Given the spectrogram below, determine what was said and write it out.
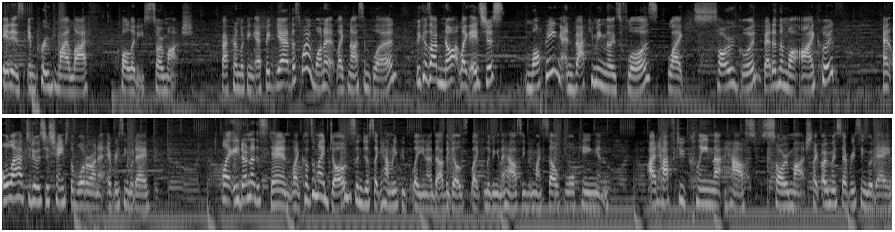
it has improved my life quality so much. Background looking epic. Yeah, that's why I want it like nice and blurred. Because I'm not like, it's just mopping and vacuuming those floors like so good. Better than what I could. And all I have to do is just change the water on it every single day. Like, you don't understand. Like, because of my dogs and just like how many people, like, you know, the other girls like living in the house, even myself walking and I'd have to clean that house so much, like almost every single day.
